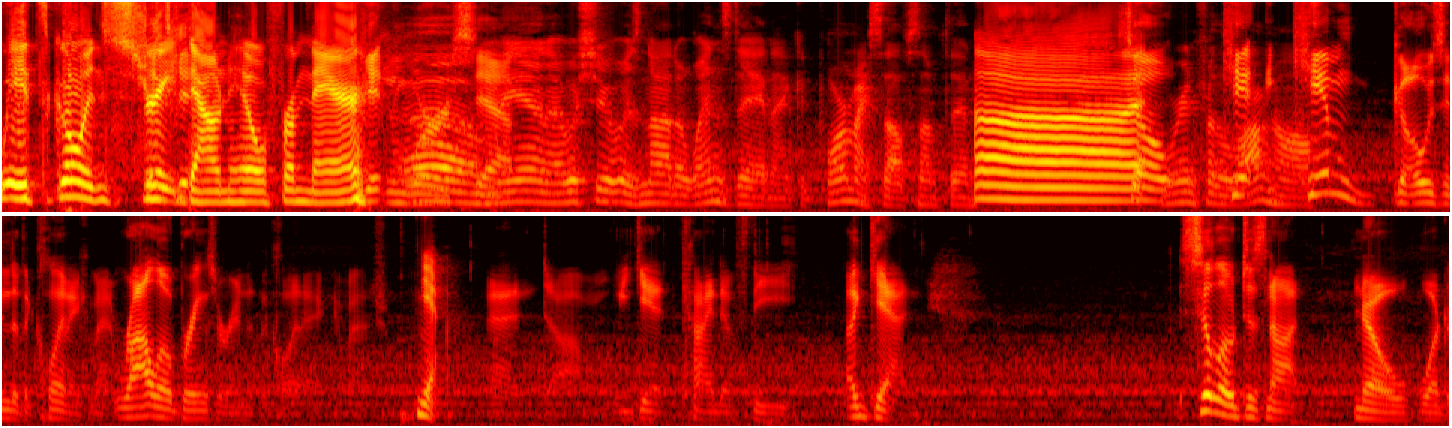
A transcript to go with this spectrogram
It's going straight get- downhill from there. getting worse. oh yeah. man, I wish it was not a Wednesday and I could pour myself something. Uh. So we're in for the Kim, long haul. Kim goes into the clinic. man. Rollo brings her into the clinic eventually, yeah. and um, we get kind of the again. Silo does not know what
